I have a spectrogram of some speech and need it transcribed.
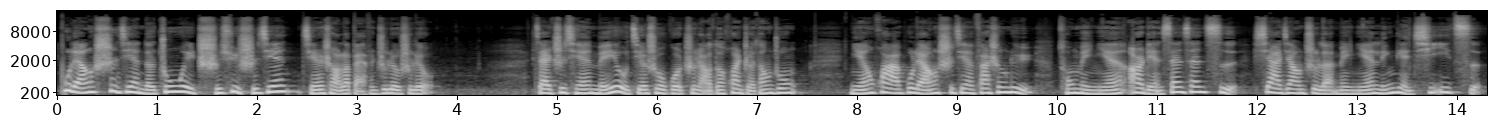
不良事件的中位持续时间减少了百分之六十六。在之前没有接受过治疗的患者当中。年化不良事件发生率从每年二点三三次下降至了每年零点七一次，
